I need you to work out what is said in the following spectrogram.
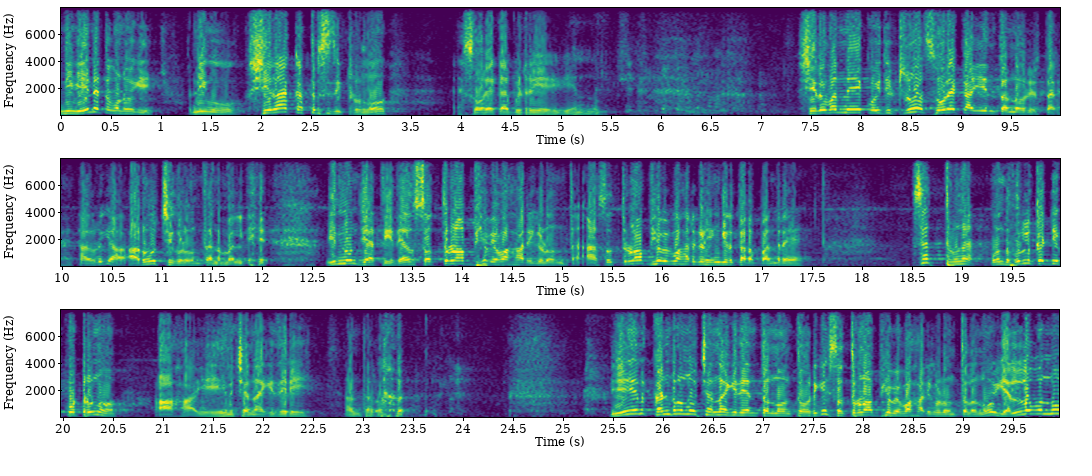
ನೀವೇನೇ ತಗೊಂಡು ಹೋಗಿ ನೀವು ಶಿರಾ ಕತ್ತರಿಸಿದಿಟ್ರು ಸೋರೆಕಾಯಿ ಬಿಡ್ರಿ, ಏನು? ಶಿರವನ್ನೇ ಕೊಯ್ದಿಟ್ರು ಅದು ಸೋರೆಕಾಯಿ ಅಂತ ಅನ್ನೋರು ಇರ್ತಾರೆ. ಅವರಿಗೆ ಅರುಚಿಗಳು ಅಂತ ನಮ್ಮಲ್ಲಿ. ಇನ್ನೊಂದು ಜಾತಿ ಇದೆ, ಅದು ಸತೃಣಾಭ್ಯ ವ್ಯವಹಾರಿಗಳು ಅಂತ. ಆ ಸತೃಣಾಭ್ಯ ವ್ಯವಹಾರಗಳು ಹೆಂಗಿರ್ತಾರಪ್ಪ ಅಂದರೆ ಸತೃಣ, ಒಂದು ಹುಲ್ಲು ಕಡ್ಡಿ ಕೊಟ್ರು ಆಹಾ, ಏನು ಚೆನ್ನಾಗಿದ್ದೀರಿ? ಅಂತಾರ. ಏನು ಕಂಡ್ರೂ ಚೆನ್ನಾಗಿದೆ ಅಂತ ಅನ್ನುವಂಥವರಿಗೆ ಸತೃಣಾಭ್ಯ ವ್ಯವಹಾರಿಗಳು ಅಂತಲೂ ಎಲ್ಲವನ್ನೂ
